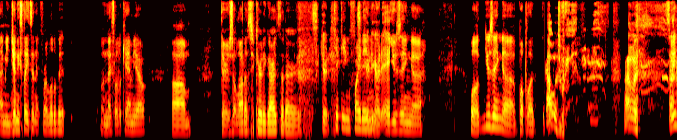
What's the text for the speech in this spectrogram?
I mean, Jenny Slate's in it for a little bit, a nice little cameo. Um, there's a lot of security guards that are Security. kicking, fighting, using, uh, well, using uh, butt plug. That was weird. that was See,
